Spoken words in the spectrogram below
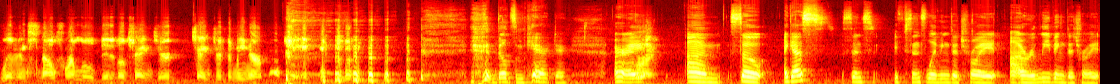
live in snow for a little bit. It'll change your change your demeanor Build some character. All right. right. Um, so I guess since if since living Detroit uh, or leaving Detroit,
